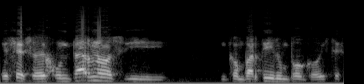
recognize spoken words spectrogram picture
es eso, es juntarnos y, y compartir un poco, ¿viste?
